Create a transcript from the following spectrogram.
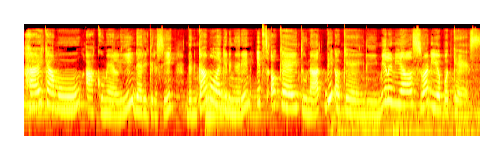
Hai kamu, aku Meli dari Gresik dan kamu lagi dengerin It's Okay to Not Be Okay di Millennials Radio Podcast.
